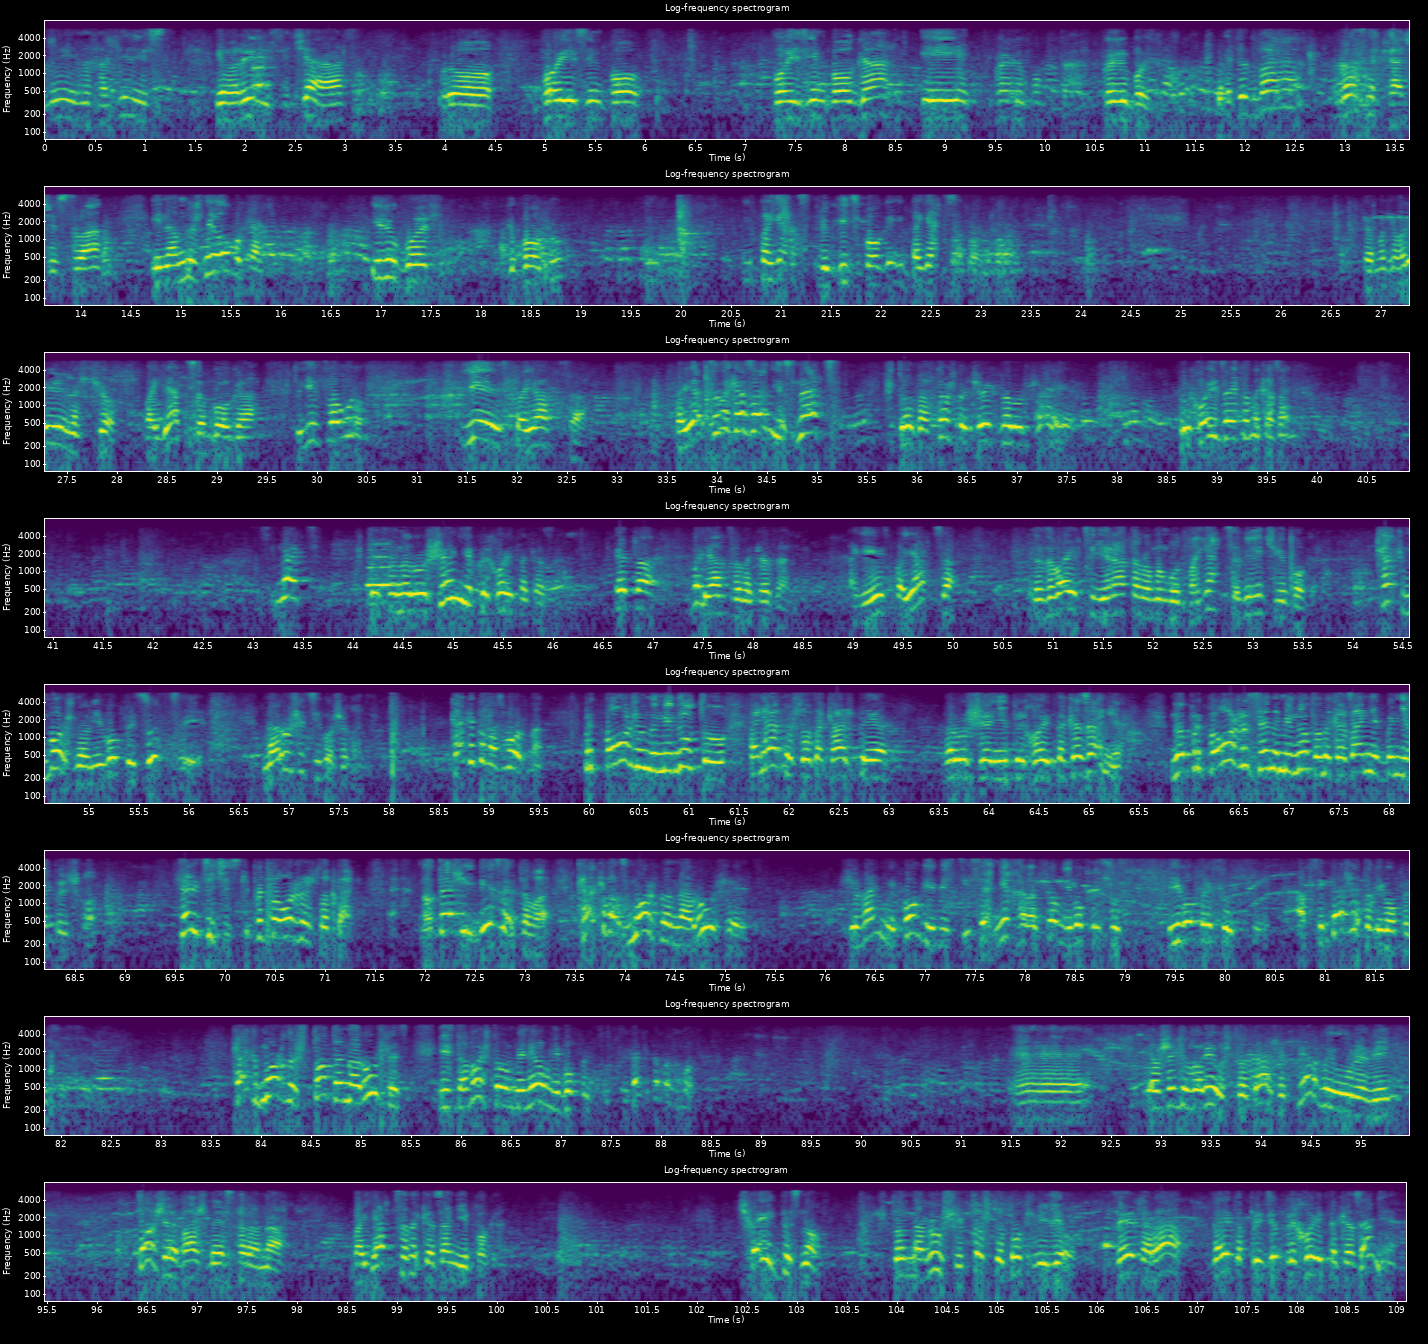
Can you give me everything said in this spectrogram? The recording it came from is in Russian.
мы находились, говорили сейчас про боязнь, Бога, боязнь Бога и про любовь, про любовь к Богу. Это два разных качества, и нам нужны оба качества. И любовь к Богу, и бояться, любить Бога и бояться Бога. Когда мы говорили насчет бояться Бога, то есть два уровня. Есть бояться. Бояться наказания, знать, что за то, что человек нарушает, приходит за это наказание. Знать, что за нарушение приходит наказание. Это бояться наказания. А есть бояться, называется Ерата Ромамут, бояться величия Бога. Как можно в его присутствии нарушить его желание? Как это возможно? Предположим, на минуту, понятно, что за каждое нарушение приходит наказание. Но предположим, себе на минуту наказание бы не пришло. Теоретически, предположим, что так. Но даже и без этого, как возможно нарушить желание Бога и вести себя нехорошо в его присутствии, в его присутствии? А всегда же это в его присутствии. Как можно что-то нарушить из того, что он велел в его присутствии? Как это возможно? Э, я уже говорил, что даже первый уровень тоже важная сторона. Бояться наказания Бога. Человек бы знал, что он нарушит то, что Бог велел. За это, за это придет, приходит наказание.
